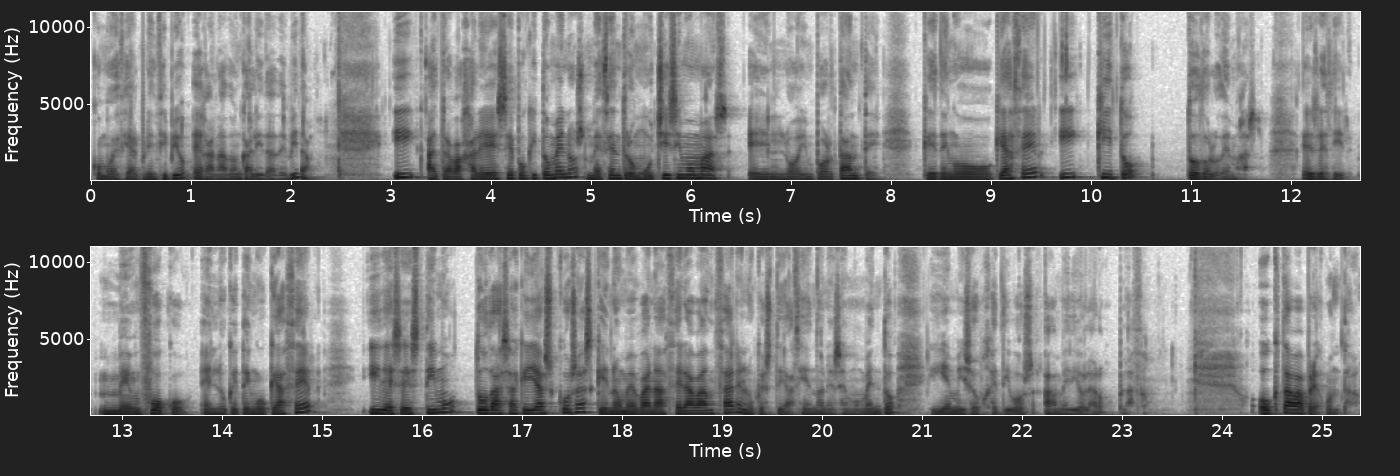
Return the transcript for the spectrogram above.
como decía al principio, he ganado en calidad de vida. Y al trabajar ese poquito menos, me centro muchísimo más en lo importante que tengo que hacer y quito todo lo demás. Es decir, me enfoco en lo que tengo que hacer y desestimo todas aquellas cosas que no me van a hacer avanzar en lo que estoy haciendo en ese momento y en mis objetivos a medio largo plazo. Octava pregunta.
